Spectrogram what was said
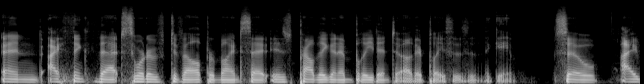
And I think that sort of developer mindset is probably going to bleed into other places in the game. So I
